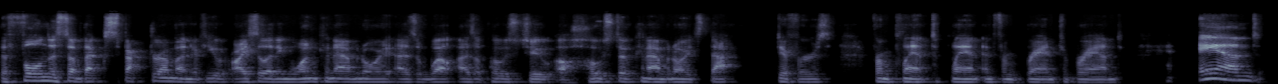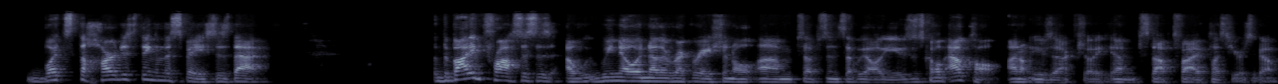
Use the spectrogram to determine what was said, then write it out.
The fullness of that spectrum, and if you're isolating one cannabinoid as well as opposed to a host of cannabinoids, that differs from plant to plant and from brand to brand. And what's the hardest thing in the space is that the body processes uh, we know another recreational um, substance that we all use. Is called alcohol. I don't use it actually. Um, stopped five plus years ago.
